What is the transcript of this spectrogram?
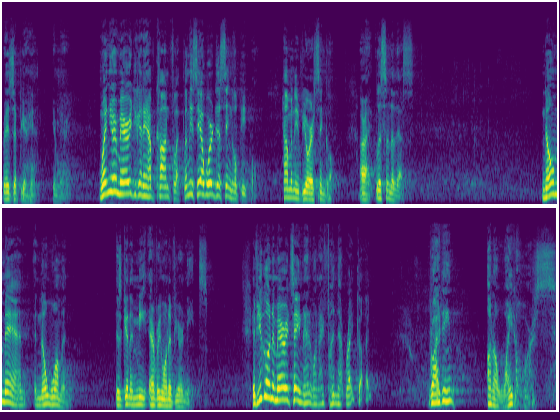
Raise up your hand. You're married. When you're married, you're going to have conflict. Let me say a word to single people. How many of you are single? All right, listen to this. No man and no woman is going to meet every one of your needs. If you go into marriage saying, man, when I find that right guy, riding on a white horse,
